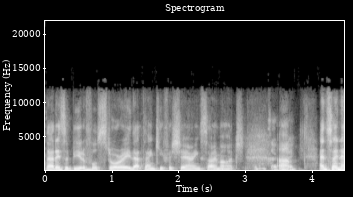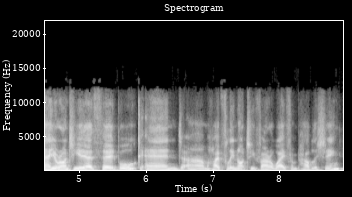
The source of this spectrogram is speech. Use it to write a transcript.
That is a beautiful story. That thank you for sharing so much. Okay. Um, and so now you're on to your third book, and um, hopefully not too far away from publishing.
